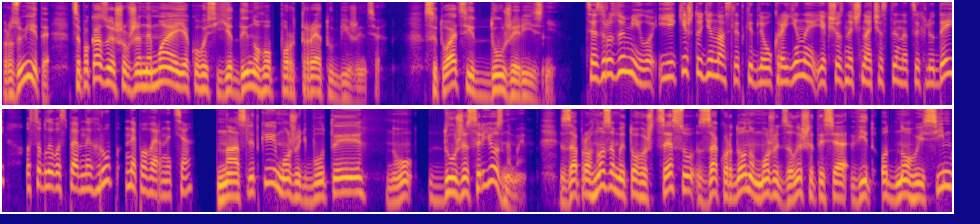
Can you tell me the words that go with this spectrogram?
Розумієте? Це показує, що вже немає якогось єдиного портрету біженця. Ситуації дуже різні. Це зрозуміло. І які ж тоді наслідки для України, якщо значна частина цих людей, особливо з певних груп, не повернеться? Наслідки можуть бути, ну, дуже серйозними. За прогнозами того ж ЦЕСу, за кордоном можуть залишитися від 1,7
